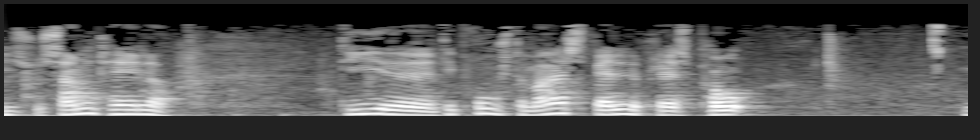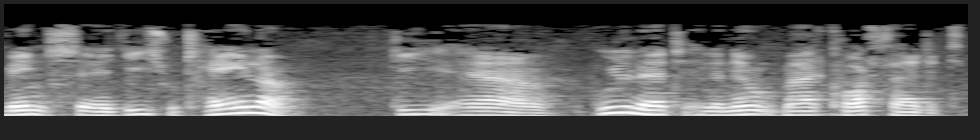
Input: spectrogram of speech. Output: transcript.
Jesu samtaler, de, øh, de bruges der meget spalteplads på mens øh, Jesu taler, de er udladt eller nævnt meget kortfattet.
